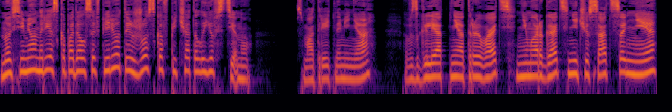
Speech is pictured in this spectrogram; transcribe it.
но Семен резко подался вперед и жестко впечатал ее в стену. «Смотреть на меня? Взгляд не отрывать, не моргать, не чесаться, не...»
